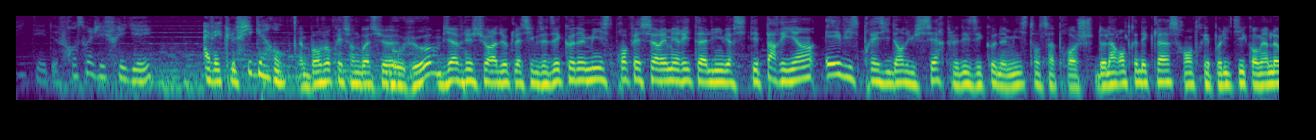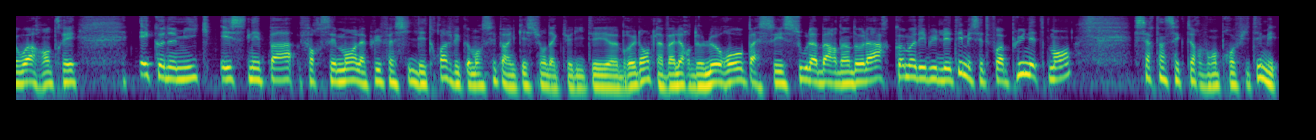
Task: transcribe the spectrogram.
Invité de François Geffrier avec le Figaro. Bonjour Christian de Boissieu. Bonjour. Bienvenue sur Radio Classique. Vous êtes économiste, professeur émérite à l'Université Paris 1 et vice-président du Cercle des économistes. On s'approche de la rentrée des classes, rentrée politique, on vient de le voir, rentrée économique. Et ce n'est pas forcément la plus facile des trois. Je vais commencer par une question d'actualité euh, brûlante. La valeur de l'euro passée sous la barre d'un dollar, comme au début de l'été, mais cette fois plus nettement. Certains secteurs vont en profiter, mais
